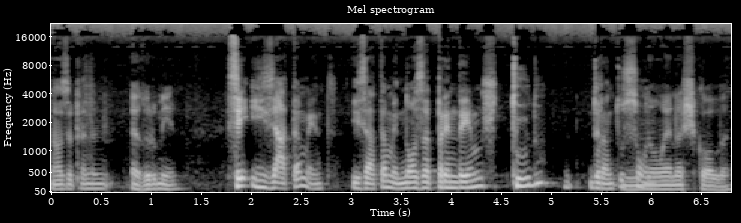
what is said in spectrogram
Nós aprendemos a dormir. Sim, exatamente. Exatamente. Nós aprendemos tudo durante o sono. Não é na escola.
